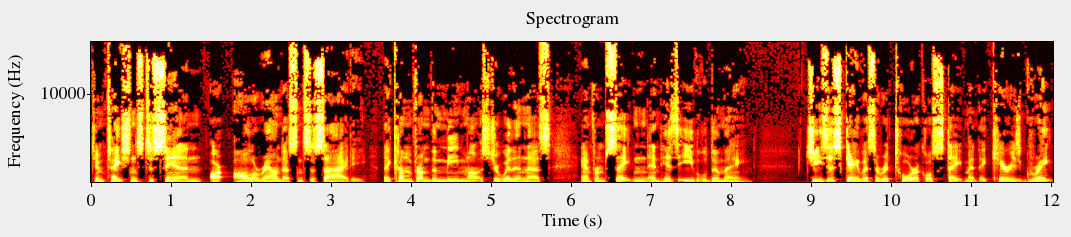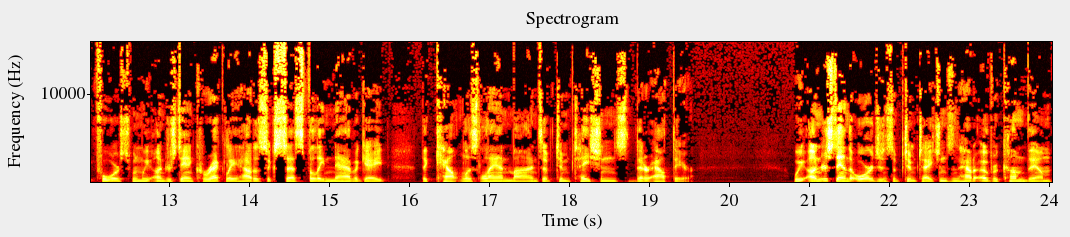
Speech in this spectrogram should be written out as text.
Temptations to sin are all around us in society. They come from the me monster within us and from Satan and his evil domain. Jesus gave us a rhetorical statement that carries great force when we understand correctly how to successfully navigate the countless landmines of temptations that are out there. We understand the origins of temptations and how to overcome them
